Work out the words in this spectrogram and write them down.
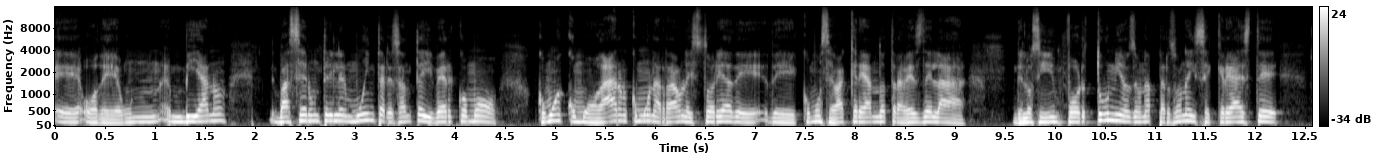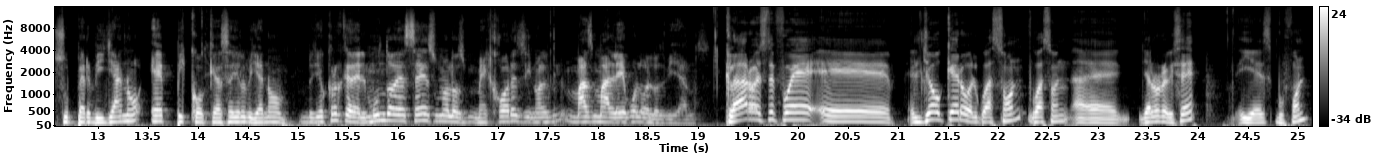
eh, o de un, un villano va a ser un thriller muy interesante y ver cómo, cómo acomodaron, cómo narraron la historia de, de cómo se va creando a través de la de los infortunios de una persona y se crea este supervillano épico que hace el villano. Yo creo que del mundo de ese es uno de los mejores y no el más malévolo de los villanos. Claro, este fue eh, el Joker o el Guasón. Guasón, eh, ya lo revisé y es bufón.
